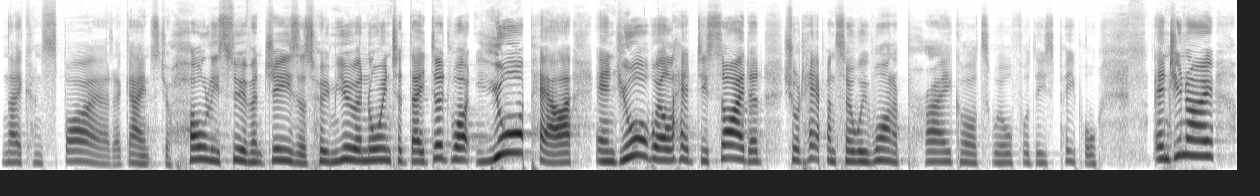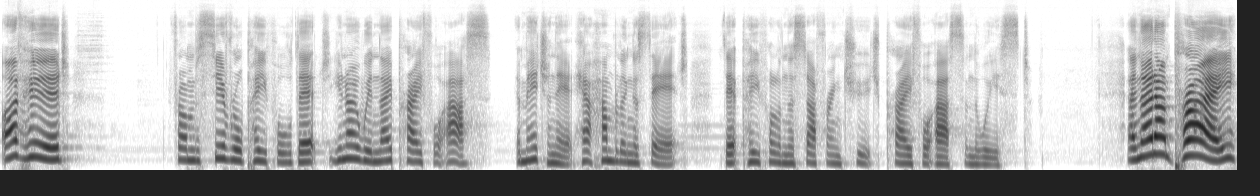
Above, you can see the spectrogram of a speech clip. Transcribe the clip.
and they conspired against your holy servant Jesus, whom you anointed. They did what your power and your will had decided should happen. So we want to pray God's will for these people. And you know, I've heard from several people that, you know, when they pray for us, imagine that. How humbling is that? That people in the suffering church pray for us in the West. And they don't pray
